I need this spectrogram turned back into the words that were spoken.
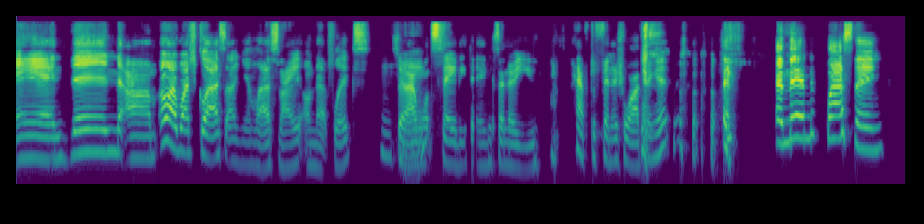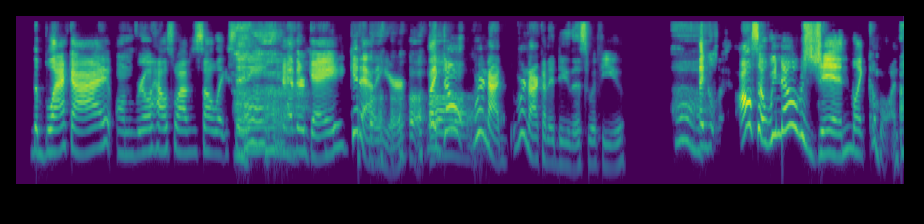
and then um, oh, I watched Glass Onion last night on Netflix. Mm-hmm. So I mm-hmm. won't say anything because I know you have to finish watching it. and then last thing, the black eye on Real Housewives of Salt Lake City, Heather Gay, get out of here. Like, don't we're not we're not gonna do this with you. like also we know it was Jen. Like, come on. Uh,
